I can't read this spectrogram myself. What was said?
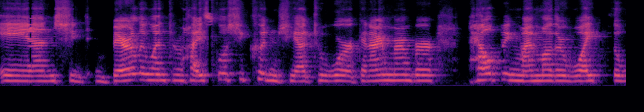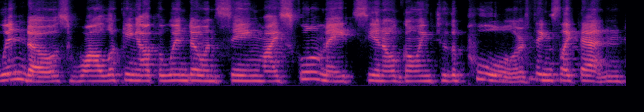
and she barely went through high school. She couldn't, she had to work. And I remember helping my mother wipe the windows while looking out the window and seeing my schoolmates, you know, going to the pool or mm-hmm. things like that. And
